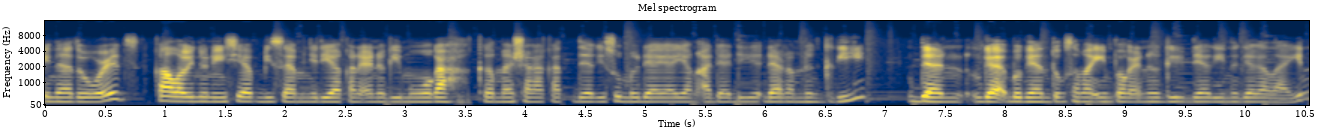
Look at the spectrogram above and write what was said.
In other words, kalau Indonesia bisa menyediakan energi murah ke masyarakat dari sumber daya yang ada di dalam negeri, dan nggak bergantung sama impor energi dari negara lain,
